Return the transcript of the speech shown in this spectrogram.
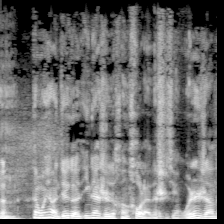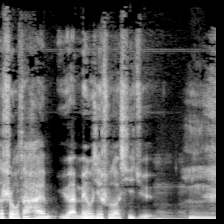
但我想这个应该是很后来的事情。我认识他的时候，他还远没有接触到戏剧。嗯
